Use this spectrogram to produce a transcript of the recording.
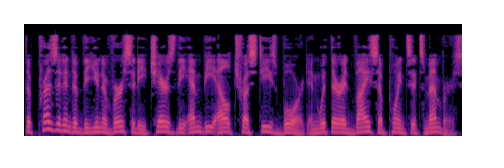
The president of the university chairs the MBL Trustees Board and with their advice appoints its members.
